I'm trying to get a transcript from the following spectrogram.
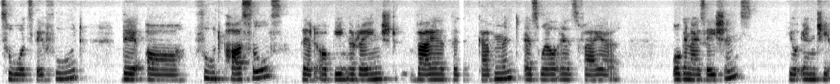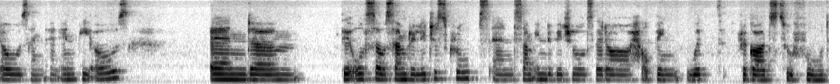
towards their food. There are food parcels that are being arranged via the government as well as via organizations, your NGOs and, and NPOs. And um, there are also some religious groups and some individuals that are helping with regards to food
